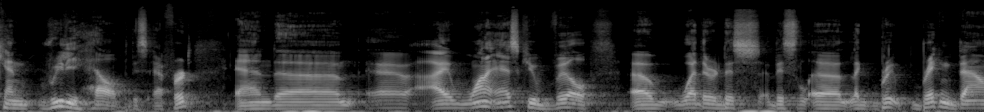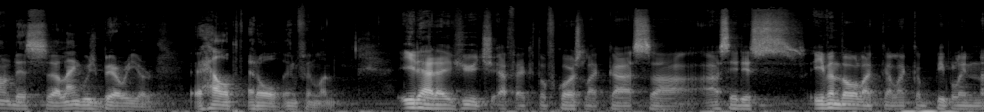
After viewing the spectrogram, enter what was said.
can really help this effort. And uh, uh, I want to ask you, Will, uh, whether this this uh, like breaking down this uh, language barrier helped at all in Finland. It had a huge effect, of course. Like as as it is, even though like like people in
